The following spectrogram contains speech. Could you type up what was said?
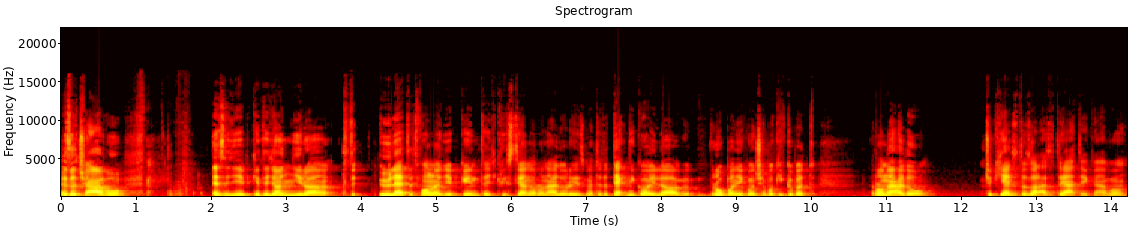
ez a csávó, ez egyébként egy annyira, tehát ő lehetett volna egyébként egy Cristiano Ronaldo részben, tehát a technikailag robbanékonyságban kiköpött Ronaldo, csak hiányzott az alázat a játékában.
